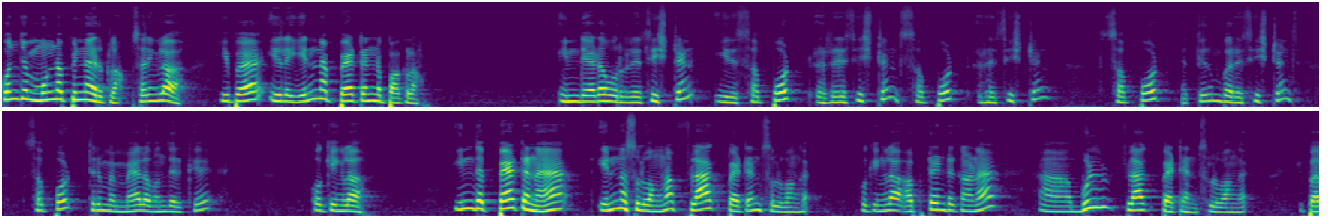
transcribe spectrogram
கொஞ்சம் முன்ன பின்ன இருக்கலாம். சரிங்களா? இப்போ இதில் என்ன பேட்டர்ன்னு பார்க்கலாம். இந்த இடம் ஒரு ரெசிஸ்டன்ட் இது support resistance support resistant support திரும்ப ரெசிஸ்டன்ஸ் சப்போர்ட் திரும்ப மேலே வந்திருக்கு. ஓகேங்களா? இந்த பேட்டனை என்ன சொல்லுவாங்கன்னா ஃப்ளாக் பேட்டர்ன் சொல்லுவாங்க. ஓகேங்களா? அப் ட்ரெண்டுக்கான புல் ஃப்ளாக் பேட்டர்ன் சொல்லுவாங்க. இப்போ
